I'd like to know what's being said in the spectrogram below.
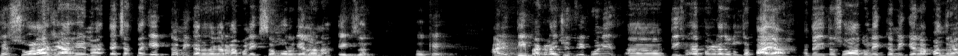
हे सोळा जे आहे ना त्याच्यातनं एक कमी करायचा. कारण आपण एक समोर गेला ना एक जण. ओके आणि ती पकडायची त्रिकोणी ती पकडायचा तुमचा पाया. आता इथं सोळातून एक कमी केला पंधरा.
